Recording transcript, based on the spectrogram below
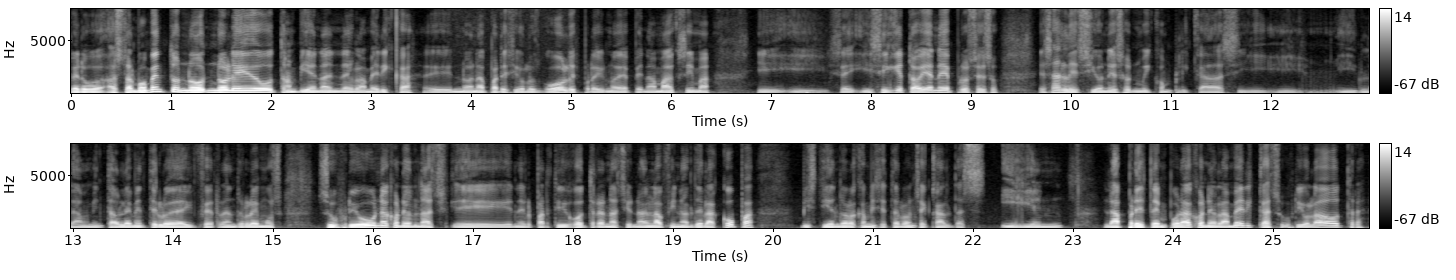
Pero hasta el momento no, no le he ido tan bien en el América, eh, no han aparecido los goles, por ahí uno de pena máxima y, y, sigue todavía en el proceso. Esas lesiones son muy complicadas y, lamentablemente lo de Fernando Lemos sufrió una con el eh, en el partido contra Nacional en la final de la Copa vistiendo la camiseta del Once Caldas y en la pretemporada con el América sufrió la otra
